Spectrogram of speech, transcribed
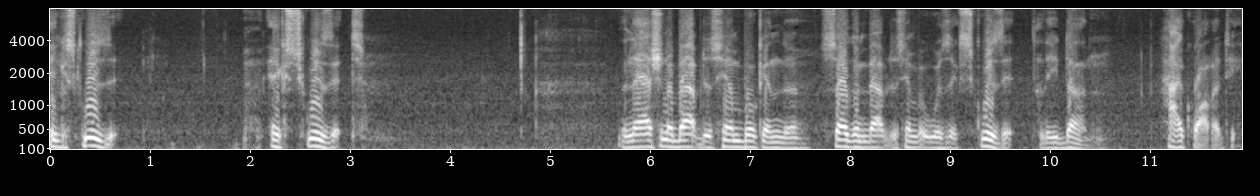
exquisite. Exquisite. The National Baptist Hymn Book and the Southern Baptist Hymn Book was exquisitely done, high quality.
